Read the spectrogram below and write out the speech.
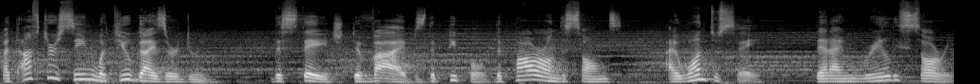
But after seeing what you guys are doing, the stage, the vibes, the people, the power on the songs, I want to say that I'm really sorry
